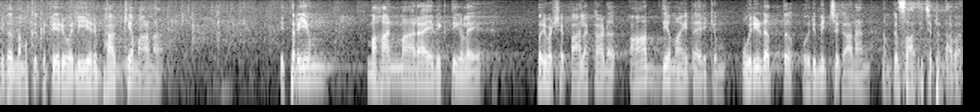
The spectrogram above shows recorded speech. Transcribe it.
ഇത് നമുക്ക് കിട്ടിയൊരു വലിയൊരു ഭാഗ്യമാണ്. ഇത്രയും മഹാന്മാരായ വ്യക്തികളെ ഒരുപക്ഷെ പാലക്കാട് ആദ്യമായിട്ടായിരിക്കും ഒരിടത്ത് ഒരുമിച്ച് കാണാൻ നമുക്ക് സാധിച്ചിട്ടുണ്ടാവുക.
